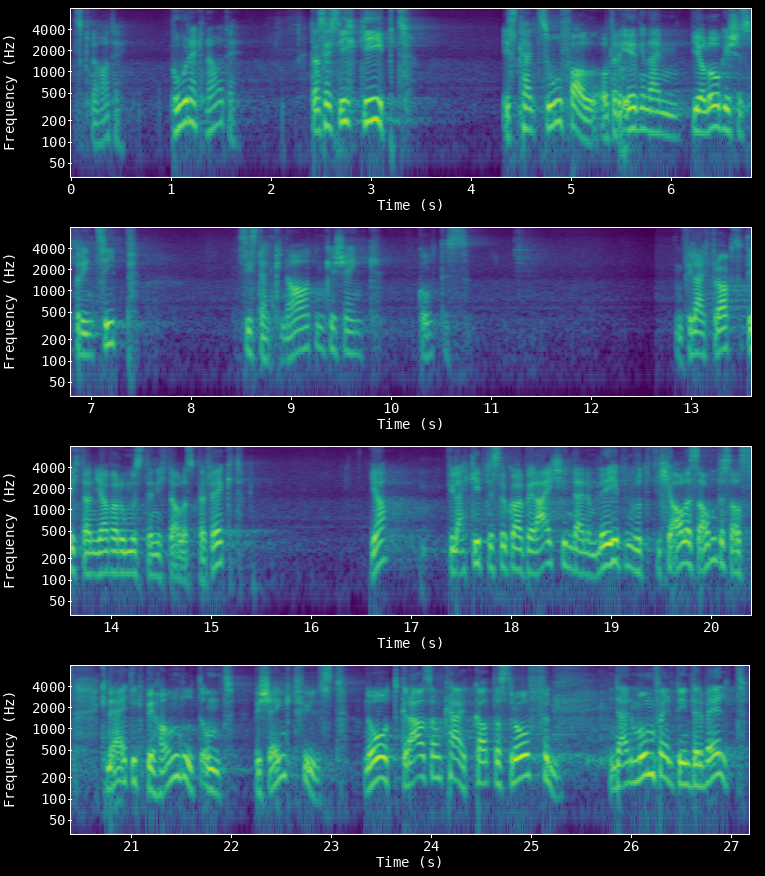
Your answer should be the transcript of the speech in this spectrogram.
Das ist Gnade. Pure Gnade. Dass es dich gibt, ist kein Zufall oder irgendein biologisches Prinzip. Es ist ein Gnadengeschenk Gottes. Und vielleicht fragst du dich dann, ja, warum ist denn nicht alles perfekt? Ja, vielleicht gibt es sogar Bereiche in deinem Leben, wo du dich alles anders als gnädig behandelt und beschenkt fühlst. Not, Grausamkeit, Katastrophen in deinem Umfeld, in der Welt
